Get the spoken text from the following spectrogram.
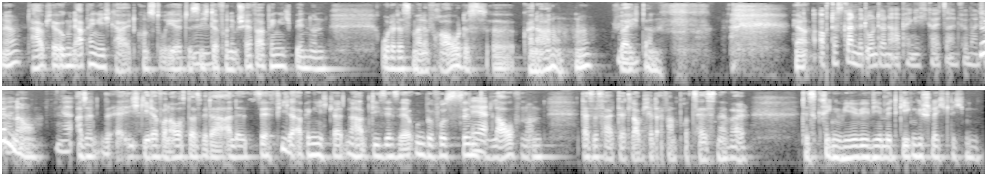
Ne? Da habe ich ja irgendeine Abhängigkeit konstruiert, dass mhm. ich da von dem Chef abhängig bin und, Oder dass meine Frau, das, äh, keine Ahnung, ne? vielleicht mhm. dann ja. Auch das kann mitunter eine Abhängigkeit sein für manche. Genau. Ja. Also äh, ich gehe davon aus, dass wir da alle sehr viele Abhängigkeiten haben, die sehr, sehr unbewusst sind ja. und laufen. Und das ist halt, glaube ich, halt einfach ein Prozess, ne? weil das kriegen wir, wie wir mit gegengeschlechtlichen,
